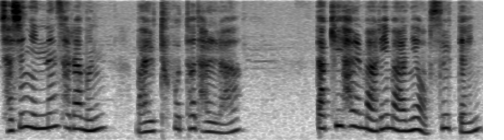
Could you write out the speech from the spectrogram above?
자신 있는 사람은 말투부터 달라. 딱히 할 말이 많이 없을 땐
